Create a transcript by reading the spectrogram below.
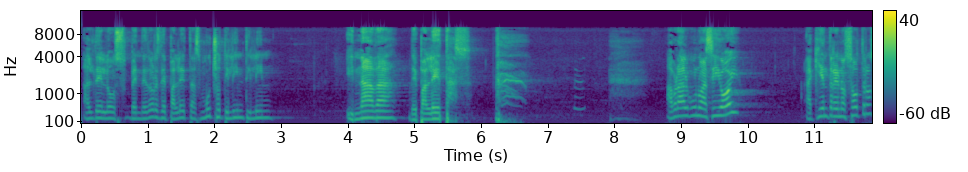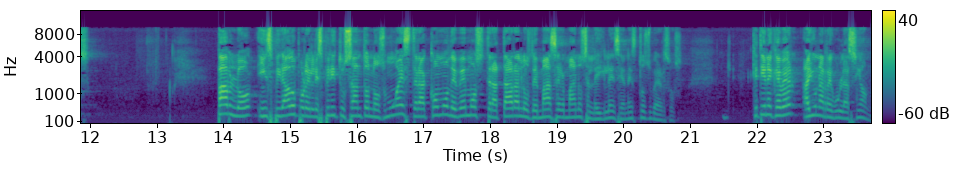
al de los vendedores de paletas, mucho tilín, tilín y nada de paletas. ¿Habrá alguno así hoy? Aquí entre nosotros. Pablo, inspirado por el Espíritu Santo, nos muestra cómo debemos tratar a los demás hermanos en la iglesia en estos versos. ¿Qué tiene que ver? Hay una regulación.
